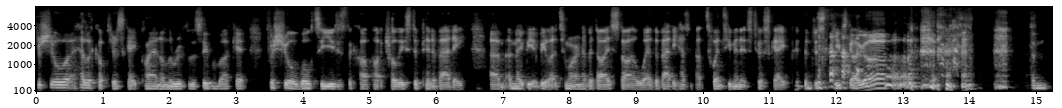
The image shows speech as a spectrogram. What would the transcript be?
For sure, a helicopter escape plan on the roof of the supermarket. For sure, Walter uses the car park trolleys to pin a baddie. Um, and maybe it'd be like Tomorrow Never Dies style, where the baddie has about 20 minutes to escape and just keeps going, ah. Um,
